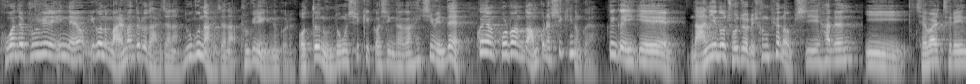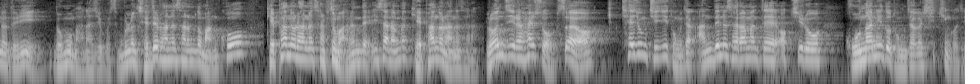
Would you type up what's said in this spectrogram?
고관절 불균형 있네요. 이거는 말만 들어도 알잖아. 누구나 알잖아. 불균형 있는 거를 어떤 운동을 시킬 것인가가 핵심인데 그냥 골반도 아무거나 시키는 거야. 그러니까 이게 난이도 조절을 형편없이 하는 이 재활 트레이너들이 너무 많아지고 있어. 물론 제대로 하는 사람도 많고 개판으로 하는 사람도 많은데 이 사람은 개판으로 하는 사람. 런지를 할 수 없어요. 체중 지지 동작 안 되는 사람한테 억지로 고난이도 동작을 시킨 거지.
